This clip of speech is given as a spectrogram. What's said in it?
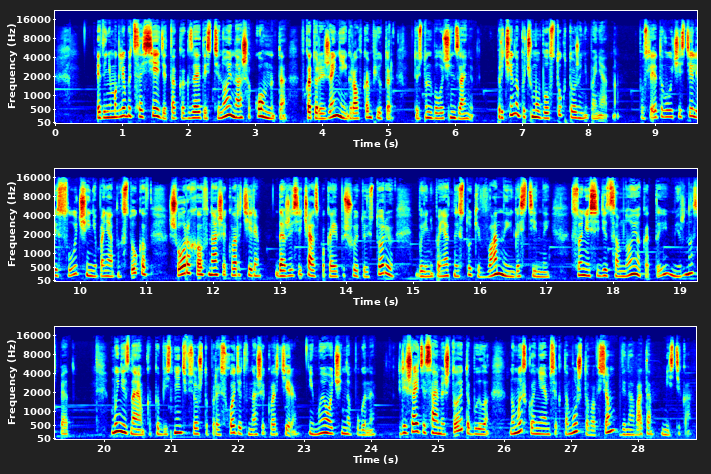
Это не могли быть соседи, так как за этой стеной наша комната, в которой Женя играл в компьютер, то есть он был очень занят. Причина, почему был стук, тоже непонятна. После этого участились случаи непонятных стуков, шорохов в нашей квартире. Даже сейчас, пока я пишу эту историю, были непонятные стуки в ванной и гостиной. Соня сидит со мной, а коты мирно спят. Мы не знаем, как объяснить все, что происходит в нашей квартире, и мы очень напуганы. Решайте сами, что это было, но мы склоняемся к тому, что во всем виновата мистика.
